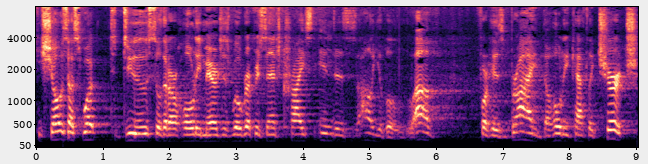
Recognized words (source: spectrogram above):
He shows us what to do so that our holy marriages will represent Christ's indissoluble love for his bride, the Holy Catholic Church.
